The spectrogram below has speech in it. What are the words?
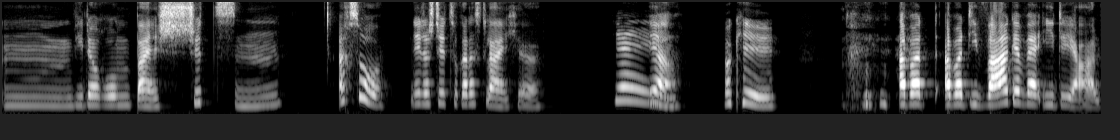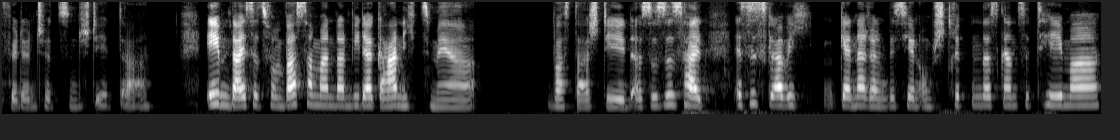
Mm, wiederum bei Schützen. Ach so, nee, da steht sogar das Gleiche. Yay. Ja. Okay. Aber, aber die Waage wäre ideal für den Schützen, steht da. Eben, da ist jetzt vom Wassermann dann wieder gar nichts mehr, was da steht. Also es ist halt, es ist, glaube ich, generell ein bisschen umstritten, das ganze Thema,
